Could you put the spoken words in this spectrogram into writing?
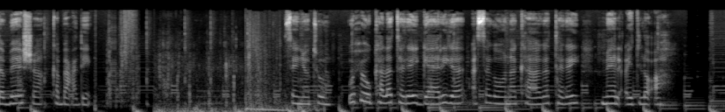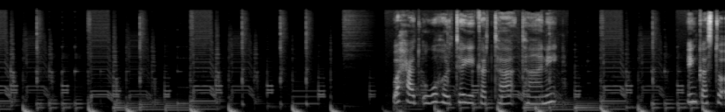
dabaysha ka bacdi. Seng'oon wuxuu kala tagay gaariga isagoona kaga tagay meel cidlo ah. Waxaad uga hortagi kartaa tani inkastoo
